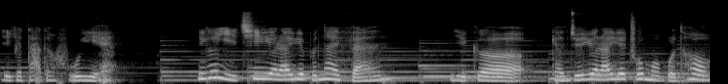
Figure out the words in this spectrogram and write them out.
一个答的敷衍，一个语气越来越不耐烦，一个感觉越来越捉摸不透。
